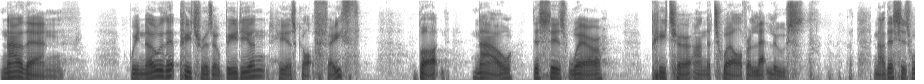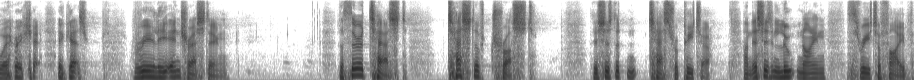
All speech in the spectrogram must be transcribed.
Now then, we know that Peter is obedient, he has got faith, but now this is where Peter and the 12 are let loose. now, this is where it, get, it gets really interesting. The third test, test of trust. This is the test for Peter. And this is in Luke 9 3 to 5.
